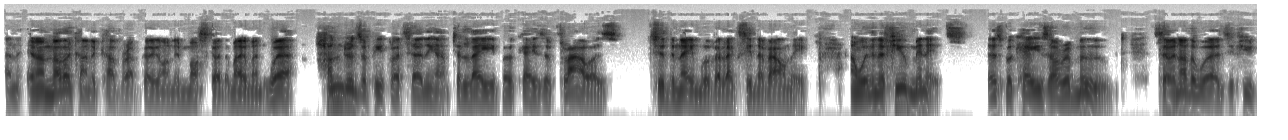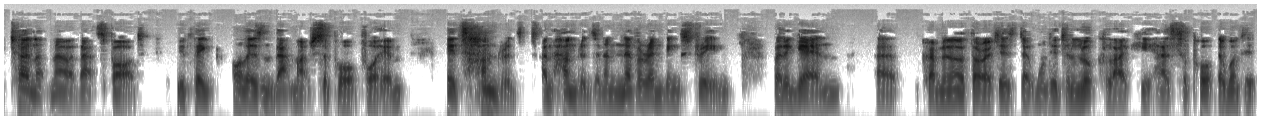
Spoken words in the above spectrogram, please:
an, an another kind of cover up going on in Moscow at the moment where hundreds of people are turning up to lay bouquets of flowers to the name of Alexei Navalny. And within a few minutes, those bouquets are removed. So in other words, if you turn up now at that spot, you'd think, oh, there isn't that much support for him it's hundreds and hundreds in a never ending stream. But again, uh, Kremlin authorities don't want it to look like he has support. They want it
